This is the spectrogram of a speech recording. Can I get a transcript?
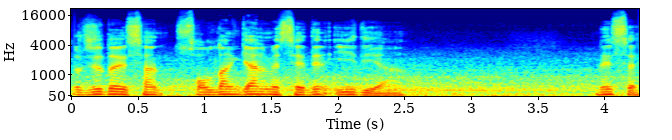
Tırcı dayı sen soldan gelmeseydin iyiydi ya. Neyse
